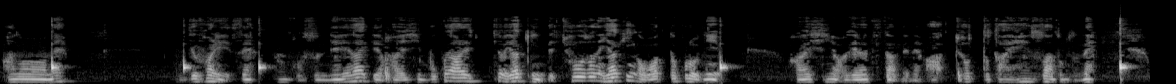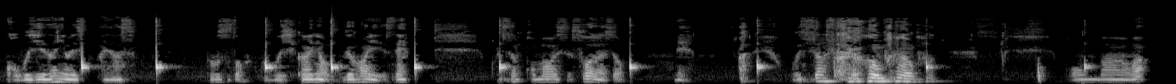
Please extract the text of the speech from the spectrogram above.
あのー、ね、ビデオファニーですね。なんかその寝れないっていう配信、僕ね、あれ、今日夜勤で、ちょうどね、夜勤が終わった頃に、配信を上げられてたんでね、あ、ちょっと大変そうだと思ってね、ご無事で何よりです。あります。どうぞと、ご司会にはビデオファニーですね。おじさんこんばんはです。そうなんですよ。ね。あ、おじさんさんこんばんは。こんばんは。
